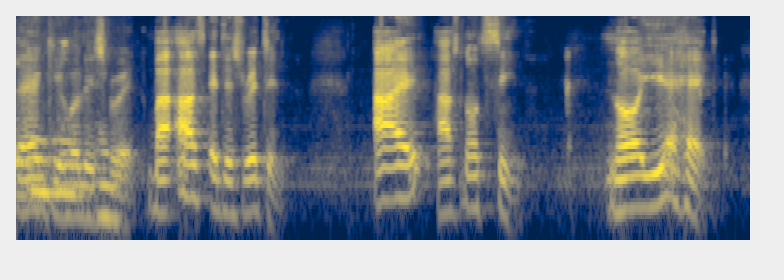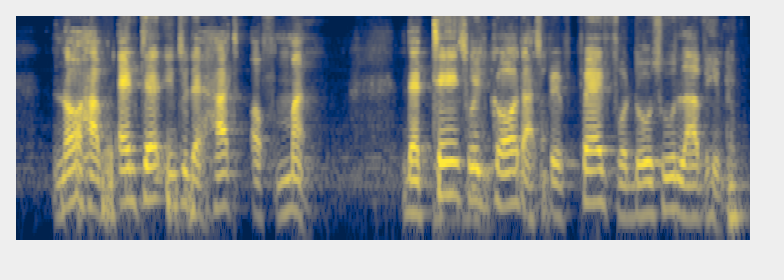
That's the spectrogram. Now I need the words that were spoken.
Thank you holy spirit. But as it is written eye has not seen nor ear heard nor have entered into the heart of man the things which God has prepared for those who love Him.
